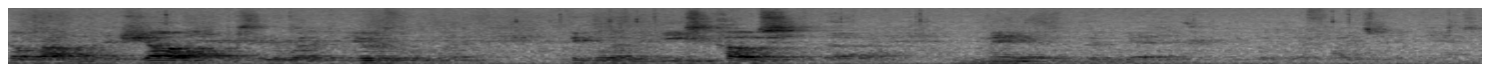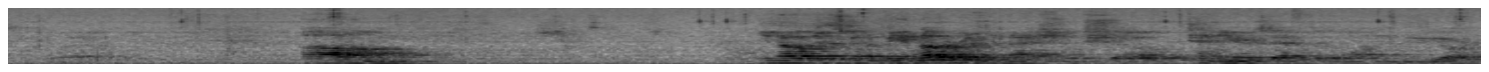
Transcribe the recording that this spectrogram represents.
No problem with the show, obviously, the weather's beautiful, but people on the East Coast, uh, many of them couldn't get here because their flights being canceled. Um, You know, there's going to be another international show 10 years after the one in New York.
